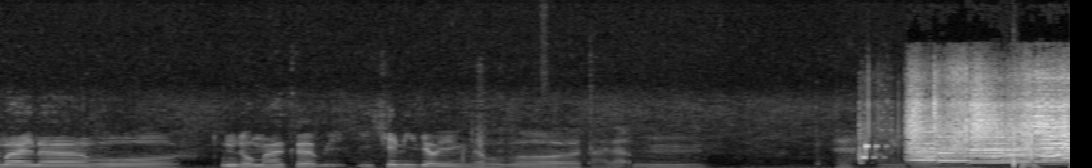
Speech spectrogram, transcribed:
ไม่นะโหคุณผู้ชมมาเกิดอีกแค่นี้เดียวเองนะผมโอ้ตายแล้วอืมเอาไงดี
